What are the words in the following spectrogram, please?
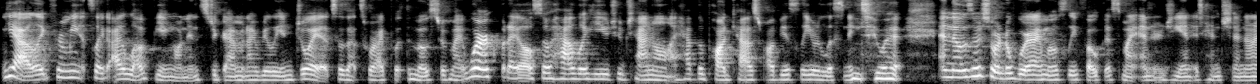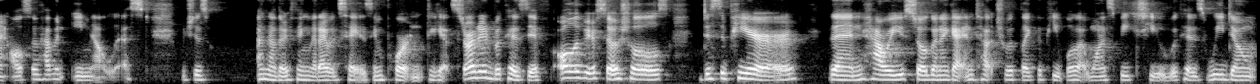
yeah, like for me, it's like I love being on Instagram and I really enjoy it. So that's where I put the most of my work. But I also have like a YouTube channel. I have the podcast. Obviously, you're listening to it. And those are sort of where I mostly focus my energy and attention. And I also have an email list, which is another thing that I would say is important to get started because if all of your socials disappear, then how are you still going to get in touch with like the people that want to speak to you? Because we don't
